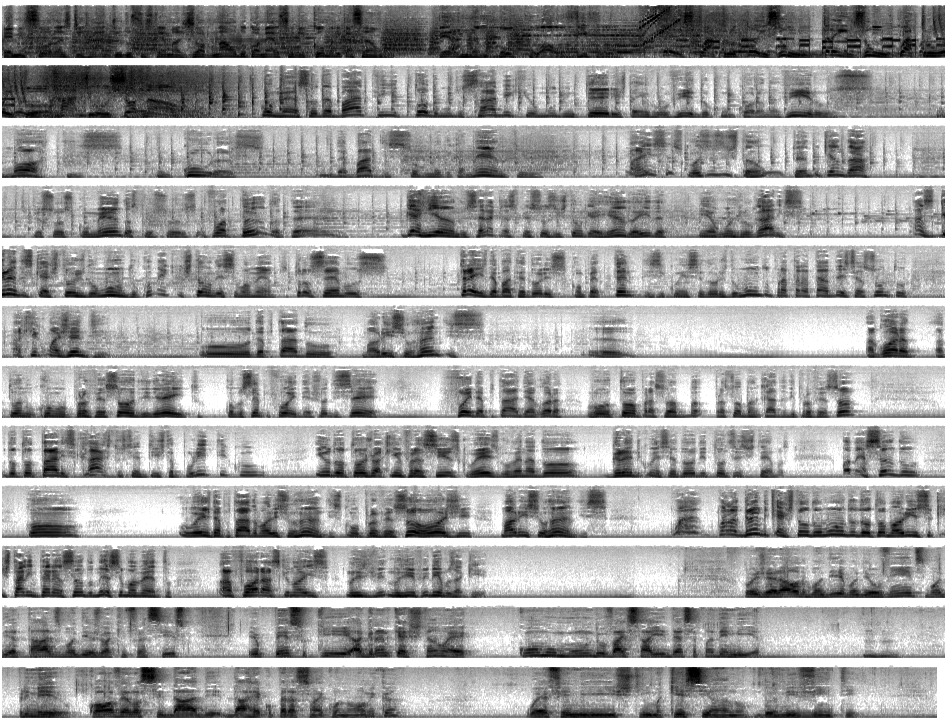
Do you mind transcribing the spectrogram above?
Emissoras de rádio do Sistema Jornal do Comércio de Comunicação. Pernambuco ao vivo. 3421-3148. Rádio Jornal. Começa o debate e todo mundo sabe que o mundo inteiro está envolvido com coronavírus, com mortes, com curas, com debates sobre medicamento, mas as coisas estão tendo que andar. As pessoas comendo, as pessoas votando até, guerreando. Será que as pessoas estão guerreando ainda em alguns lugares? As grandes questões do mundo, como é que estão nesse momento? Trouxemos três debatedores competentes e conhecedores do mundo para tratar desse assunto aqui com a gente. O deputado Maurício Randes, eh, agora atuando como professor de direito, como sempre foi, deixou de ser, foi deputado e agora voltou para sua, para sua bancada de professor. O doutor Thales Castro, cientista político, e o doutor Joaquim Francisco, ex-governador, grande conhecedor de todos esses temas. Começando com o ex-deputado Maurício Randes, com o professor hoje, Maurício Randes. Qual, qual, a grande questão do mundo, doutor Maurício, que está lhe interessando nesse momento, afora as que nós nos, nos referimos aqui? Oi, Geraldo, bom dia, bom dia, ouvintes, bom dia, Thales, bom dia, Joaquim Francisco. Eu penso que a grande questão é como o mundo vai sair dessa pandemia. Uhum. Primeiro, qual a velocidade da recuperação econômica? O FMI estima que esse ano, 2020,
